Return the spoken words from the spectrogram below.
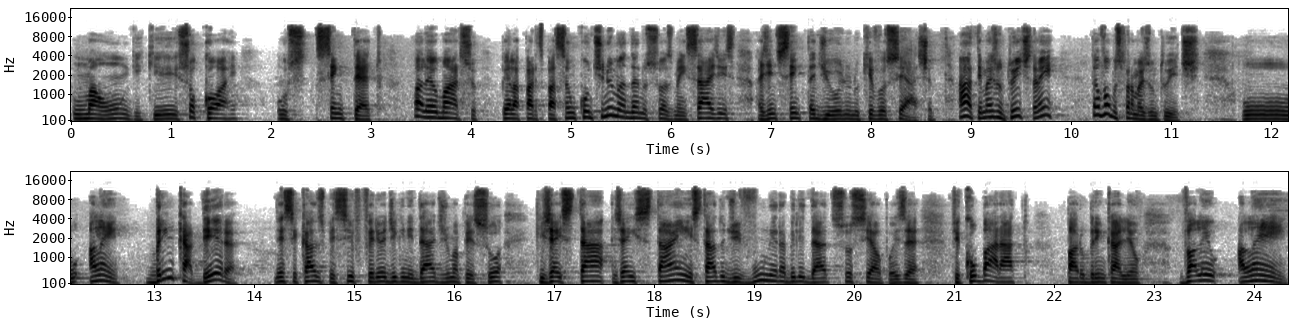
uma ONG que socorre os sem teto. Valeu, Márcio, pela participação. Continue mandando suas mensagens. A gente sempre está de olho no que você acha. Ah, tem mais um tweet também? Então vamos para mais um tweet. O além brincadeira nesse caso específico feriu a dignidade de uma pessoa que já está já está em estado de vulnerabilidade social. Pois é, ficou barato para o brincalhão. Valeu, além.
